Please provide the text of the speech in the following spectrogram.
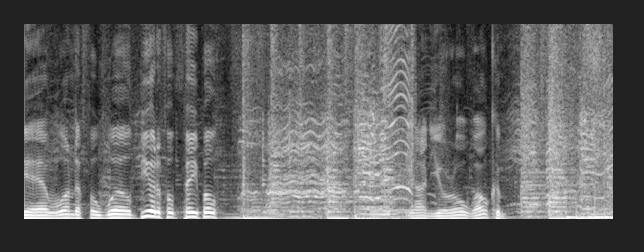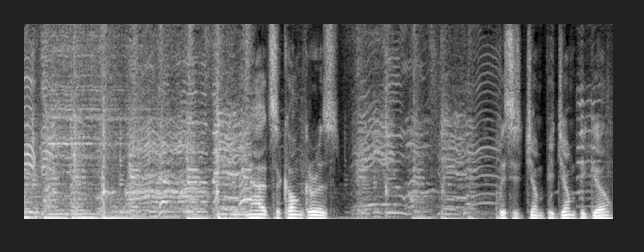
Yeah, wonderful world, beautiful people. And you're all welcome. Now it's the Conquerors. This is Jumpy Jumpy Girl.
